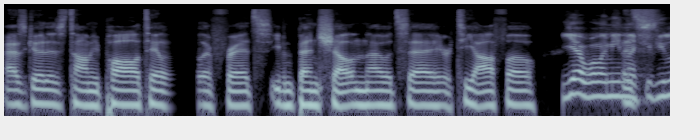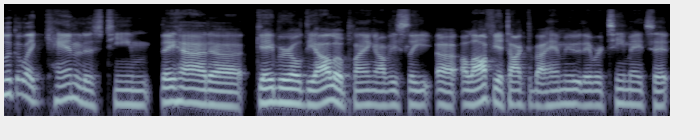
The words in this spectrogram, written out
as good as Tommy Paul, Taylor Fritz, even Ben Shelton, I would say, or Tiafoe. Yeah, well, I mean, like if you look at like Canada's team, they had uh Gabriel Diallo playing. Obviously, uh Alafia talked about him. Who they were teammates at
